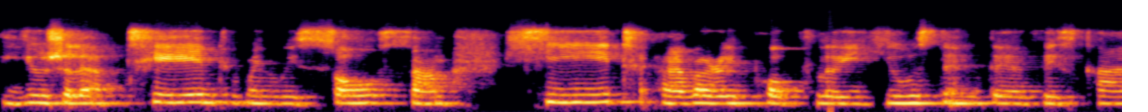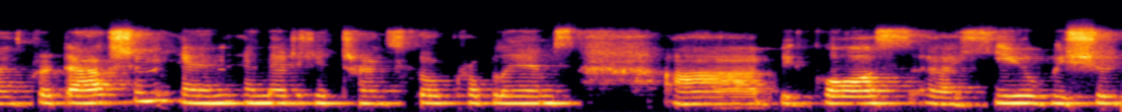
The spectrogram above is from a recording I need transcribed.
usually obtained when we solve some heat, uh, very popularly used in the, this kind of production and energy transfer problems, uh, because here we should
